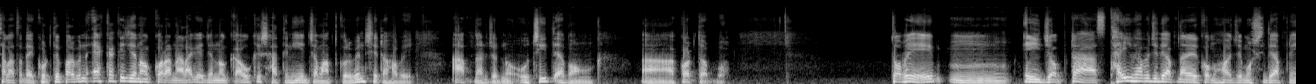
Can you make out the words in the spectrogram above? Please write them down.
সালাত আদায় করতে পারবেন। একাকি যেন করা না আগে যেন কাউকে সাথে নিয়ে জামাত করবেন, সেটা হবে আপনার জন্য উচিত এবং কর্তব্য। তবে এই জবটা স্থায়ীভাবে যদি আপনার এরকম হয় যে মসজিদে আপনি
